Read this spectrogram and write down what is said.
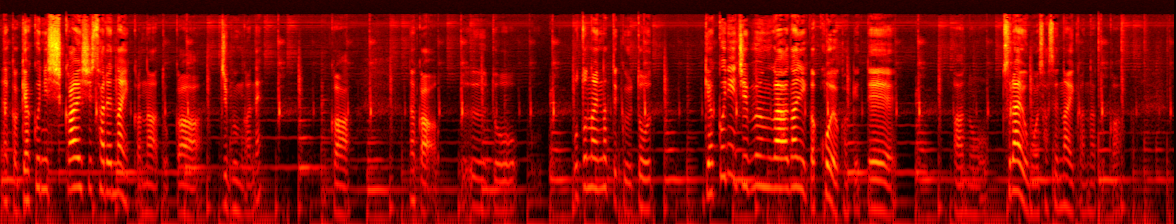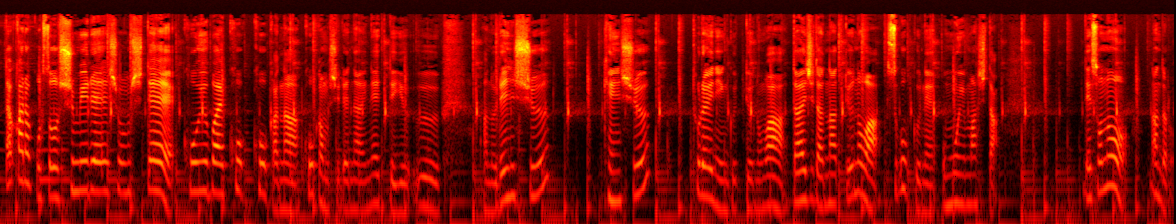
なんか逆に仕返しされないかなとか自分がね。とかなんかうと大人になってくると逆に自分が何か声をかけてあの辛い思いさせないかなとか。だからこそシミュレーションしてこういう場合こうこうかなこうかもしれないねっていうあの練習？研修？トレーニングっていうのは大事だなっていうのはすごくね思いました。でそのなんだろ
